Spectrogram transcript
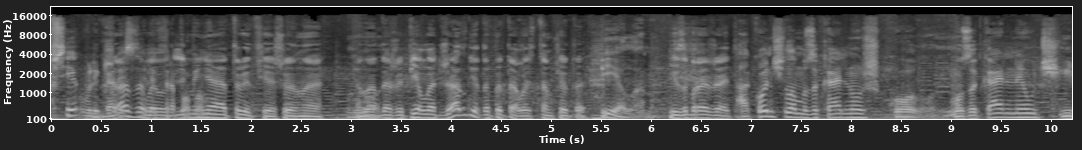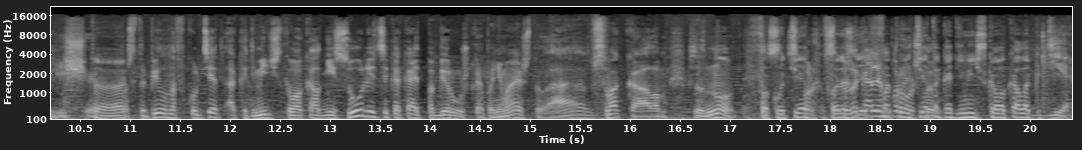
Все увлекались Джазовая вот для меня открытие, что она, она даже пела джаз где-то, пыталась там что-то Пела. изображать. Окончила музыкальную школу, музыкальное училище. Так. Поступила на факультет академического вокала. Не с улицы какая-то поберушка, понимаешь, что, а с вокалом. С- Ну, Факультет, с, с подожди, музыкальным факультет прошлым. академического вокала где?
